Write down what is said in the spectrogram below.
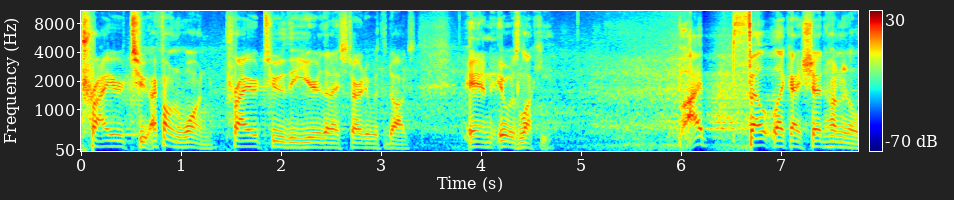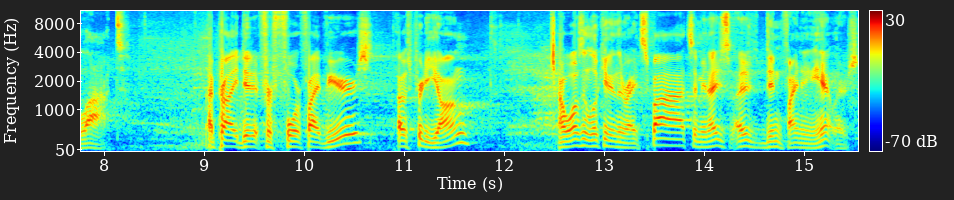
prior to, I found one prior to the year that I started with the dogs, and it was lucky. I felt like I shed hunted a lot. I probably did it for four or five years. I was pretty young. I wasn't looking in the right spots. I mean, I just, I just didn't find any antlers.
